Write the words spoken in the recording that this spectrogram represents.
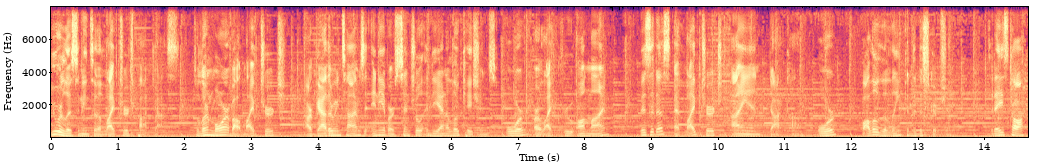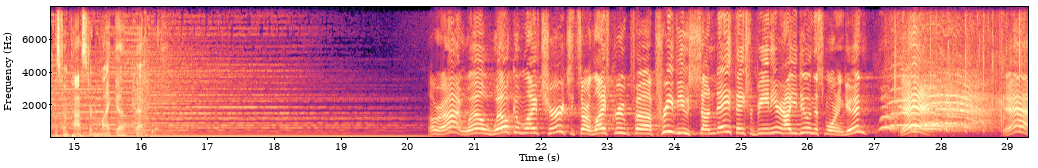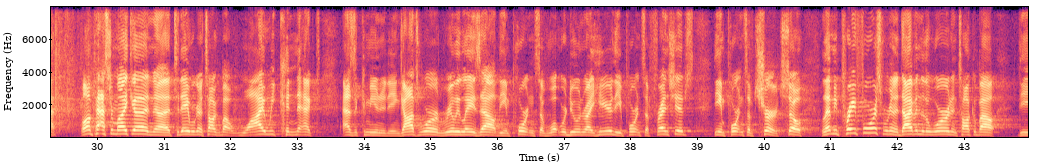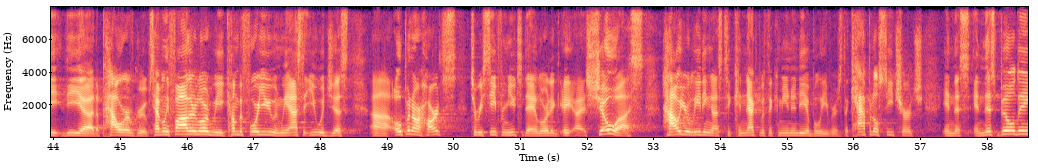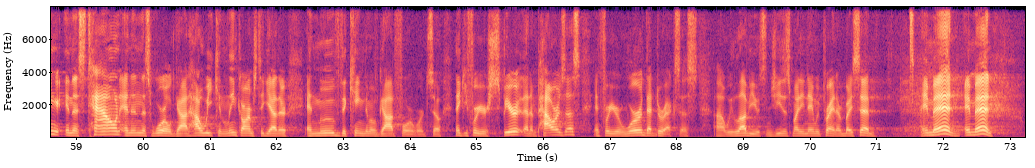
You are listening to the Life Church podcast. To learn more about Life Church, our gathering times at any of our central Indiana locations, or our Life crew online, visit us at lifechurchin.com or follow the link in the description. Today's talk is from Pastor Micah Beckwith. All right, well, welcome Life Church. It's our life group uh, preview Sunday. Thanks for being here. How you doing this morning? Good? Yeah. Yeah. Well, I'm Pastor Micah, and uh, today we're going to talk about why we connect as a community. And God's Word really lays out the importance of what we're doing right here, the importance of friendships, the importance of church. So let me pray for us. We're going to dive into the Word and talk about the, the, uh, the power of groups. Heavenly Father, Lord, we come before you and we ask that you would just uh, open our hearts to receive from you today. Lord, uh, show us how you're leading us to connect with the community of believers, the capital C church in this, in this building, in this town, and in this world, God, how we can link arms together and move the kingdom of God forward. So thank you for your spirit that empowers us and for your word that directs us. Uh, we love you. It's in Jesus' mighty name we pray. And everybody said, Amen. Amen. Amen.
